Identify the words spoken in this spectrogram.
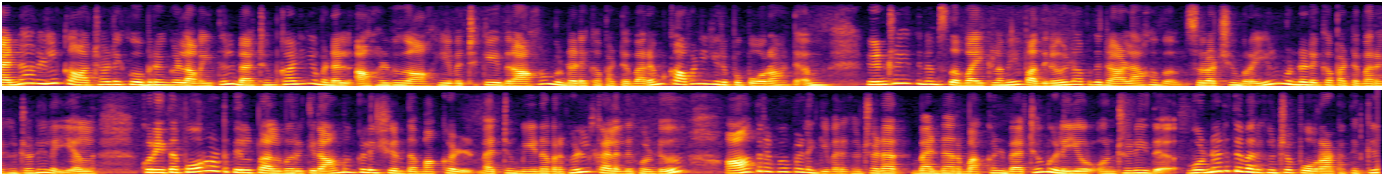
மன்னாரில் காற்றாலி கோபுரங்கள் அமைத்தல் மற்றும் கனியமணல் அகழ்வு ஆகியவற்றுக்கு எதிராக முன்னெடுக்கப்பட்டு வரும் கவனஈர்ப்பு போராட்டம் இன்றைய தினம் செவ்வாய்க்கிழமை பதினேழாவது நாளாகவும் சுழற்சி முறையில் முன்னெடுக்கப்பட்டு வருகின்ற நிலையில் குறித்த போராட்டத்தில் பல்வேறு கிராமங்களைச் சேர்ந்த மக்கள் மற்றும் மீனவர்கள் கலந்து கொண்டு ஆதரவு வழங்கி வருகின்றனர். மன்னார் மக்கள் மற்றும் இளையோர் ஒன்றிணைந்து முன்னெடுத்து வருகின்ற போராட்டத்திற்கு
